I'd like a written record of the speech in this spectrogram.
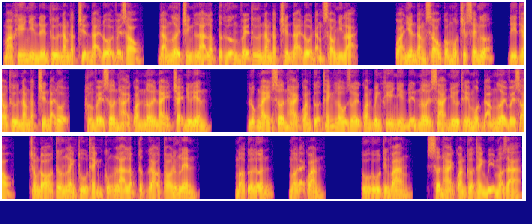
mà khi nhìn đến thứ năm đặc chiến đại đội về sau, đám người chính là lập tức hướng về thứ năm đặc chiến đại đội đằng sau nhìn lại. Quả nhiên đằng sau có một chiếc xe ngựa, đi theo thứ năm đặc chiến đại đội, hướng về sơn hải quan nơi này chạy như điên. Lúc này sơn hải quan cửa thành lầu dưới quan binh khi nhìn đến nơi xa như thế một đám người về sau, trong đó tướng lãnh thủ thành cũng là lập tức gào to đứng lên. Mở cửa lớn, mở đại quan. Ù ù tiếng vang, sơn hải quan cửa thành bị mở ra.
